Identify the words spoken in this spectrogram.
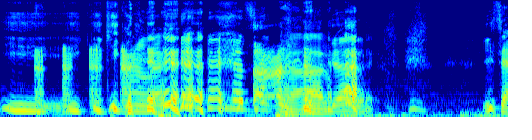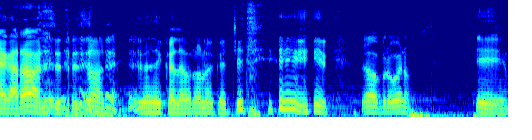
y, y- y Kiko... Claro. Claro. Y se agarraban, se estresaban. Te iba a descalabrar los cachetes. no, pero bueno. Eh,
